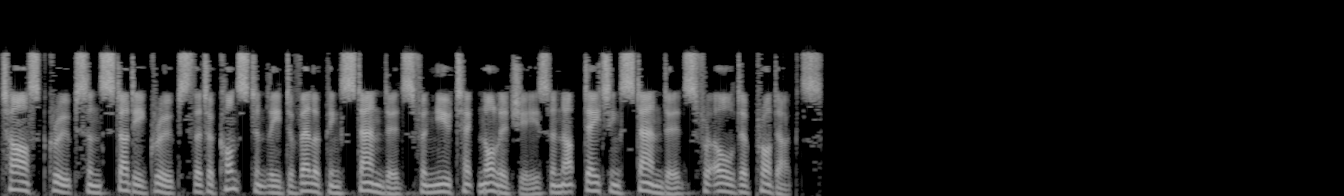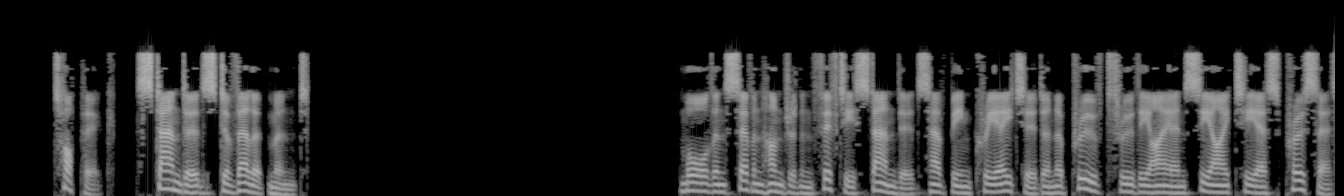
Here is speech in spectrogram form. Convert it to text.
task groups and study groups that are constantly developing standards for new technologies and updating standards for older products. Standards development More than 750 standards have been created and approved through the INCITS process,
